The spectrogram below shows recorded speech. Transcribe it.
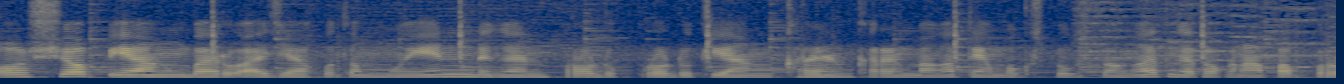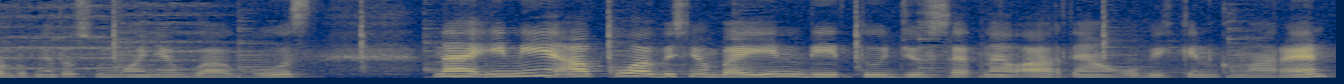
all shop yang baru aja aku temuin Dengan produk-produk yang keren-keren banget Yang bagus-bagus banget. Gak tau kenapa produknya tuh semuanya bagus. Nah ini aku habis nyobain di 7 set nail art yang aku bikin kemarin.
